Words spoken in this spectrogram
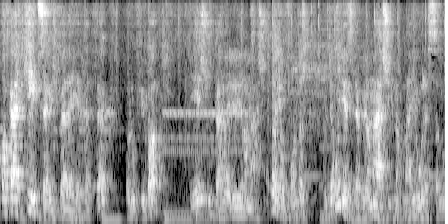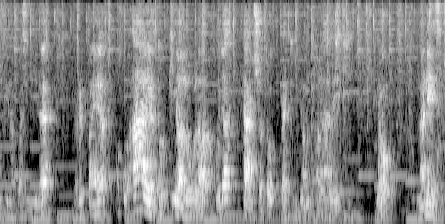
Akár kétszer is beleérhettek a lufiba, és utána jöjjön a másik. Nagyon fontos, hogyha úgy érzitek, hogy a másiknak már jó lesz a lufinak az íve, röppájára, akkor álljatok ki alóla, hogy a társatok be tudjon alá lépni. Jó? Na nézzük.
